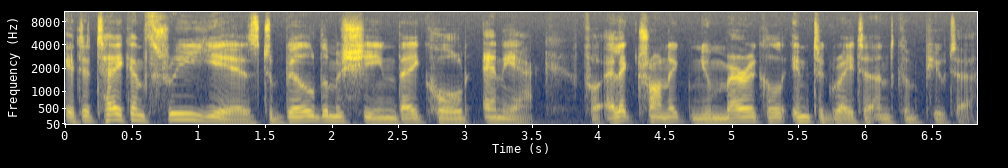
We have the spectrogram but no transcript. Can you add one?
It had taken three years to build the machine they called ENIAC for Electronic Numerical Integrator and Computer.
